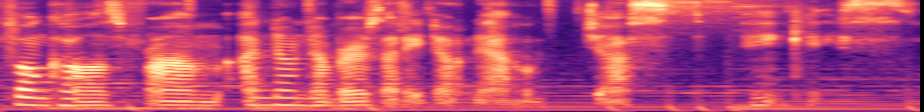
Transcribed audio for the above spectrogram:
phone calls from unknown numbers that I don't know, just in case.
